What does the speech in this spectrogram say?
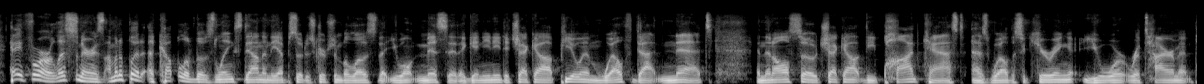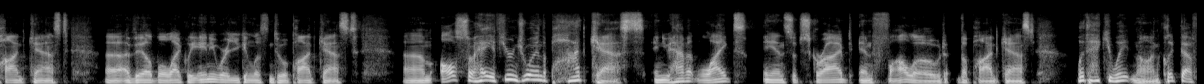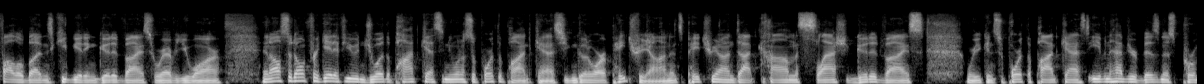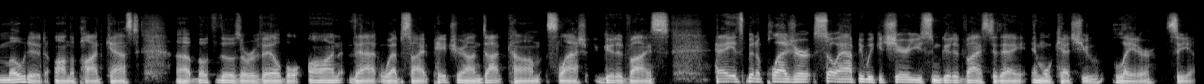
Hey, for our listeners, I'm going to put a couple of those links down in the episode description below so that you won't miss it. Again, you need to check out pomwealth.net and then also check out the podcast as well, the Securing Your Retirement podcast, uh, available likely anywhere you can listen to a podcast. Um, also, hey, if you're enjoying the podcast and you haven't liked and subscribed and followed the podcast, what the heck you waiting on? Click that follow button to keep getting good advice wherever you are. And also don't forget if you enjoy the podcast and you want to support the podcast, you can go to our Patreon. It's patreon.com slash good advice, where you can support the podcast, even have your business promoted on the podcast. Uh, both of those are available on that website, patreon.com slash good advice. Hey, it's been a pleasure. So happy we could share you some good advice today, and we'll catch you later. See ya.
